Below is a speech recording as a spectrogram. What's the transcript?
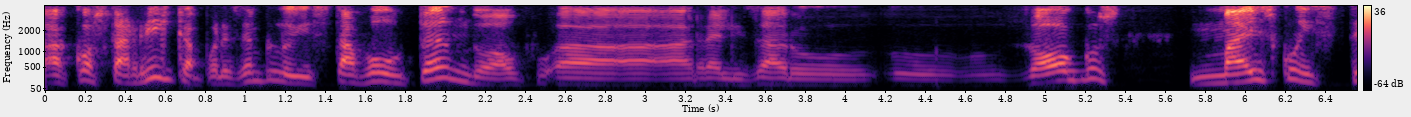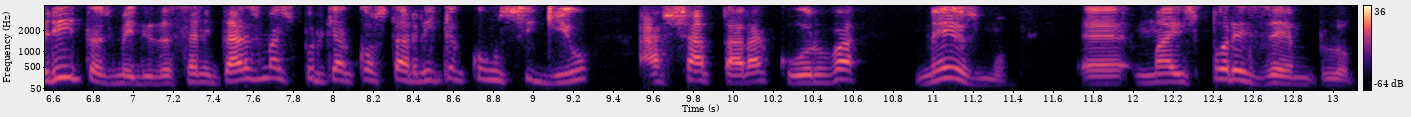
A Costa Rica, por exemplo, está voltando a, a, realizar os jogos, mas com estritas medidas sanitárias, mas porque a Costa Rica conseguiu achatar a curva mesmo. É, mas, por exemplo,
